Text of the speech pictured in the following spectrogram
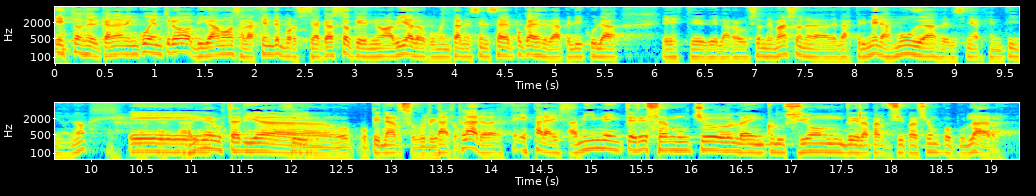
Esto es del canal Encuentro, digamos a la gente por si acaso que no había documentales en esa época, desde la película este, de la Revolución de Mayo, una de las primeras mudas del cine argentino. ¿no? a mí me gustaría opinar sobre esto. Claro, es, para eso. A mí me interesa mucho la inclusión de la participación popular.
